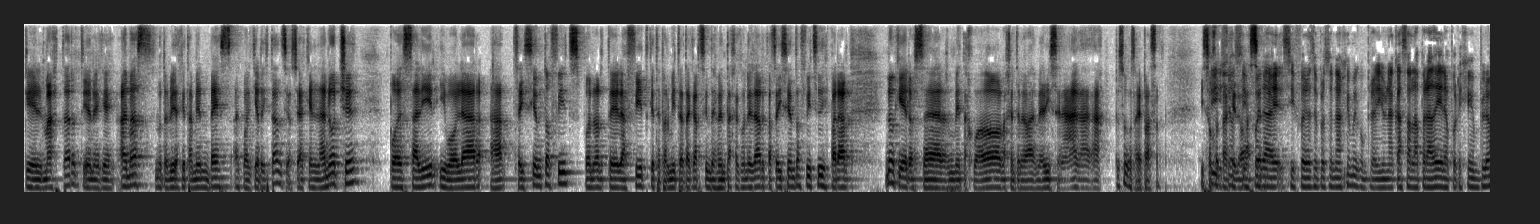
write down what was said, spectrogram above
que el máster tiene que... Además, no te olvides que también ves a cualquier distancia, o sea que en la noche puedes salir y volar a 600 fits, ponerte la fit que te permite atacar sin desventaja con el arco a 600 fits y disparar. No quiero ser metajugador, la gente me, va- me dice, ah, ah, ah", pero son cosas que pasan. Y son Sí, yo lo si fuera, si fuera ese personaje me compraría una casa en la pradera, por ejemplo,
